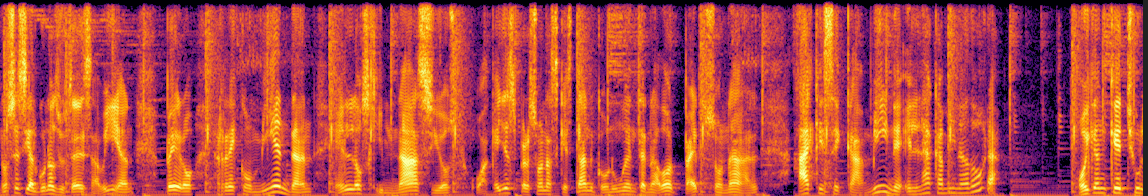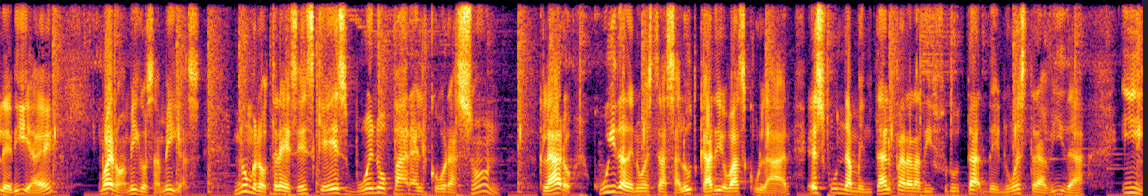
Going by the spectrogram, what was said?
No sé si algunos de ustedes sabían, pero recomiendan en los gimnasios o aquellas personas que están con un entrenador personal a que se camine en la caminadora. Oigan qué chulería, ¿eh? Bueno, amigos, amigas. Número 3 es que es bueno para el corazón. Claro, cuida de nuestra salud cardiovascular, es fundamental para la disfruta de nuestra vida y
